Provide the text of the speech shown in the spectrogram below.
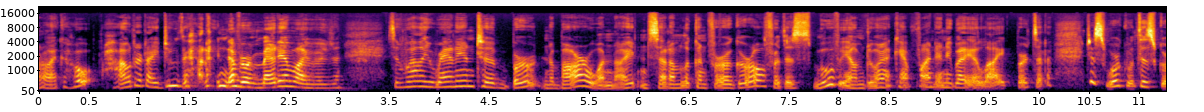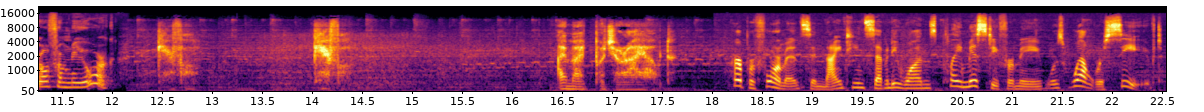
I'm like, how, how did I do that? I never met him. I was, said, Well, he ran into Burt in a bar one night and said, I'm looking for a girl for this movie I'm doing. I can't find anybody I like. Burt said, just work with this girl from New York. Careful. Careful. I might put your eye out. Her performance in 1971's Play Misty for Me was well received,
